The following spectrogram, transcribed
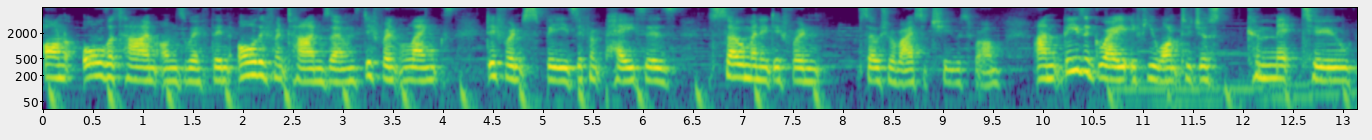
on all the time on Zwift in all different time zones, different lengths, different speeds, different paces, so many different social rides to choose from. And these are great if you want to just commit to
